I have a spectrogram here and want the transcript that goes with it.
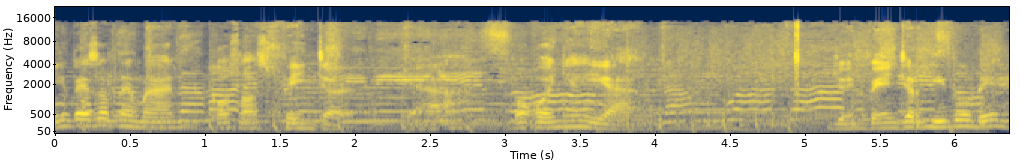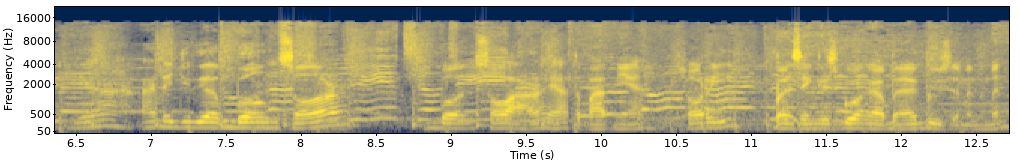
investor kenamaan Kosmos Venture. Ya, pokoknya ya joint venture gitu deh. Ya, ada juga Bond Solar, Bond Solar ya tepatnya. Sorry, bahasa Inggris gua nggak bagus teman-teman.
